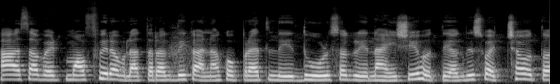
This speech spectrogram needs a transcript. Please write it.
हा असा वेट मॉप फिरवला तर अगदी कानाकोपऱ्यातली धूळ सगळी नाहीशी होते अगदी स्वच्छ होतं.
